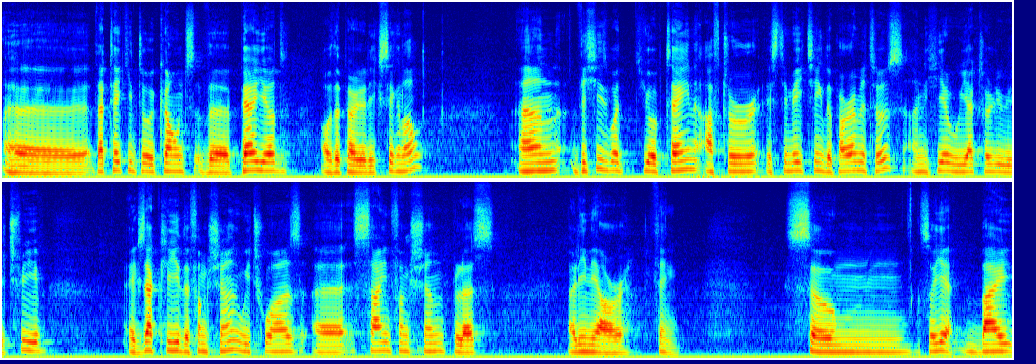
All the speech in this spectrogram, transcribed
uh, that take into account the period of the periodic signal. And this is what you obtain after estimating the parameters. And here we actually retrieve exactly the function, which was a sine function plus a linear thing. So, um, so yeah, by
